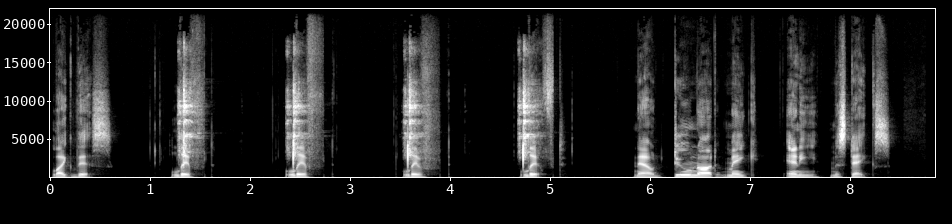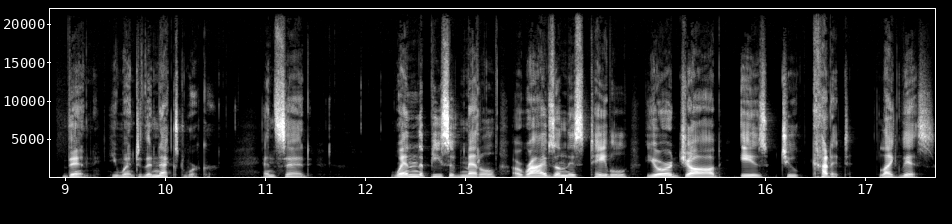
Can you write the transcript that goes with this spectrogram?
Like this lift, lift, lift, lift. Now do not make any mistakes. Then he went to the next worker and said, When the piece of metal arrives on this table, your job is to cut it like this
